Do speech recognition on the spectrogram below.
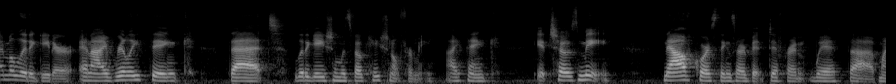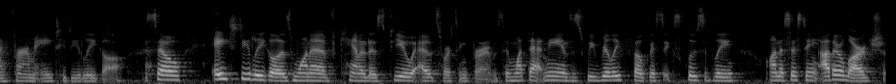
I'm a litigator, and I really think that litigation was vocational for me. I think it chose me. Now, of course, things are a bit different with uh, my firm, ATD Legal. So, ATD Legal is one of Canada's few outsourcing firms, and what that means is we really focus exclusively on assisting other large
